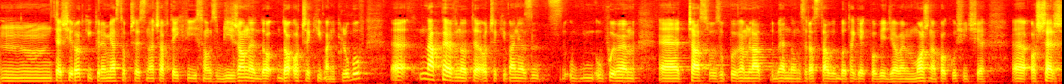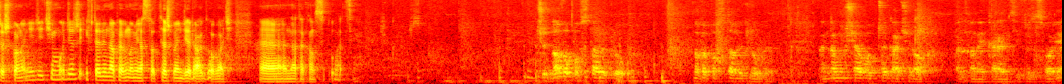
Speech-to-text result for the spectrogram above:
mm, te środki, które miasto przeznacza w tej chwili są zbliżone do, do oczekiwań klubów. Na pewno te oczekiwania z, z upływem czasu, z upływem upływem lat będą wzrastały, bo tak jak powiedziałem, można pokusić się e, o szersze szkolenie dzieci i młodzieży i wtedy na pewno miasto też będzie reagować e, na taką sytuację. Czy nowo powstały klub, nowe powstałe kluby będą musiały odczekać rok tak zwanej karencji w cudzysłowie?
